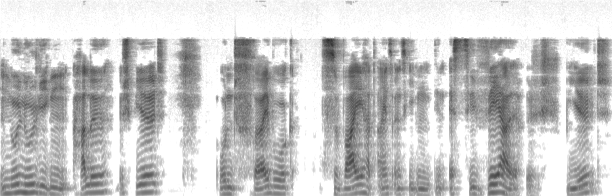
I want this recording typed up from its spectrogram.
0-0 gegen Halle gespielt. Und Freiburg 2 hat 1-1 gegen den SC Werl gespielt.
